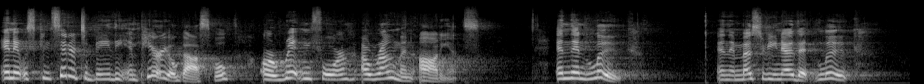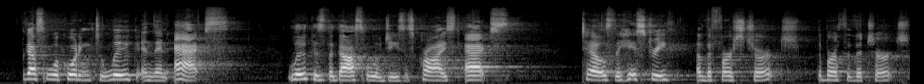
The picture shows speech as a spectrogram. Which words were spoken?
And it was considered to be the imperial gospel or written for a Roman audience. And then Luke. And then most of you know that Luke, the gospel according to Luke, and then Acts. Luke is the gospel of Jesus Christ. Acts tells the history of the first church, the birth of the church.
